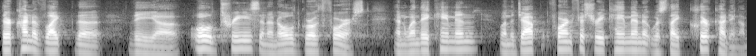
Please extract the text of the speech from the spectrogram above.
They're kind of like the, the uh, old trees in an old growth forest. And when they came in, when the Jap foreign fishery came in, it was like clear cutting them.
